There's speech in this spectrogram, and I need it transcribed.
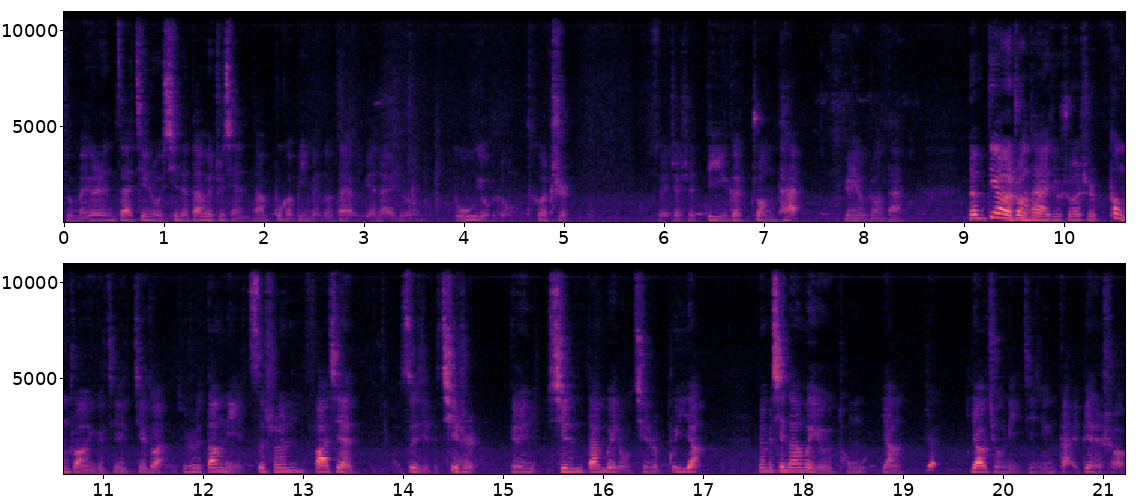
就每个人在进入新的单位之前，他不可避免都带有原来这种独有这种特质，所以这是第一个状态，原有状态。那么第二个状态就是说是碰撞一个阶阶段，就是当你自身发现自己的气质跟新单位这种气质不一样，那么新单位有同样要求你进行改变的时候，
